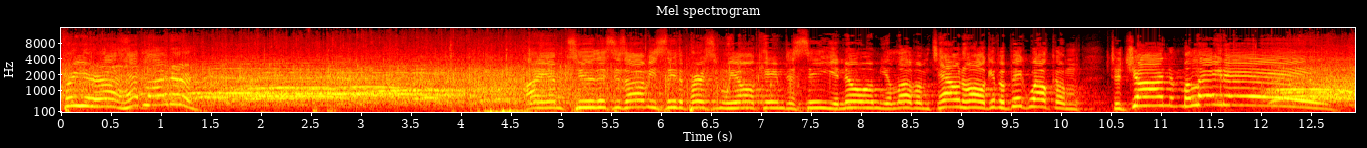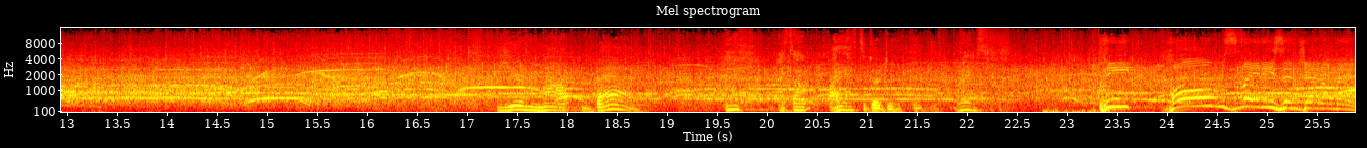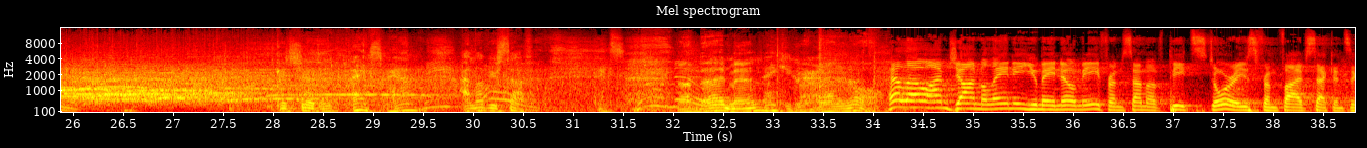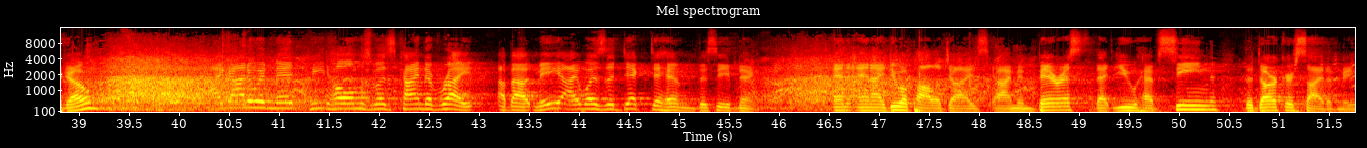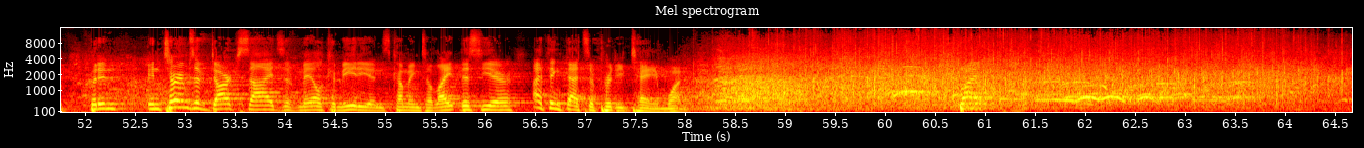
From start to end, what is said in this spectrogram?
for your uh, headliner? I am too. This is obviously the person we all came to see. You know him, you love him. Town Hall, give a big welcome to John Mulaney! You're not bad. I thought, I have to go do it. nice. Pete Holmes, ladies and gentlemen. Good show, dude. Thanks, man. I love your stuff. Thanks. Not bad, man. Thank you, Graham. Not at all. Hello, I'm John Mulaney. You may know me from some of Pete's stories from five seconds ago. I got to admit, Pete Holmes was kind of right about me. I was a dick to him this evening. And, and I do apologize. I'm embarrassed that you have seen the darker side of me. But in, in terms of dark sides of male comedians coming to light this year, I think that's a pretty tame one. But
